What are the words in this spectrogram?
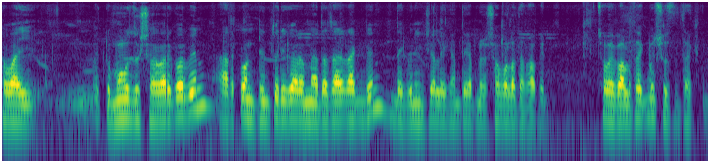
সবাই একটু মনোযোগ সহকারে করবেন আর কন্টেন্ট তৈরি করার মেধা রাখবেন, দেখবেন ইনশাল্লাহ এখান থেকে আপনারা সফলতা পাবেন। সবাই ভালো থাকবেন, সুস্থ থাকবেন।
